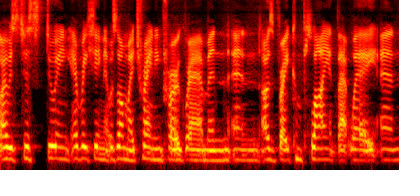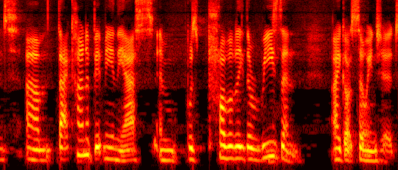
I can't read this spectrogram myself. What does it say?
I, was just doing everything that was on my training program and and I was very compliant that way. And um, that kind of bit me in the ass and was probably the reason I got so injured.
